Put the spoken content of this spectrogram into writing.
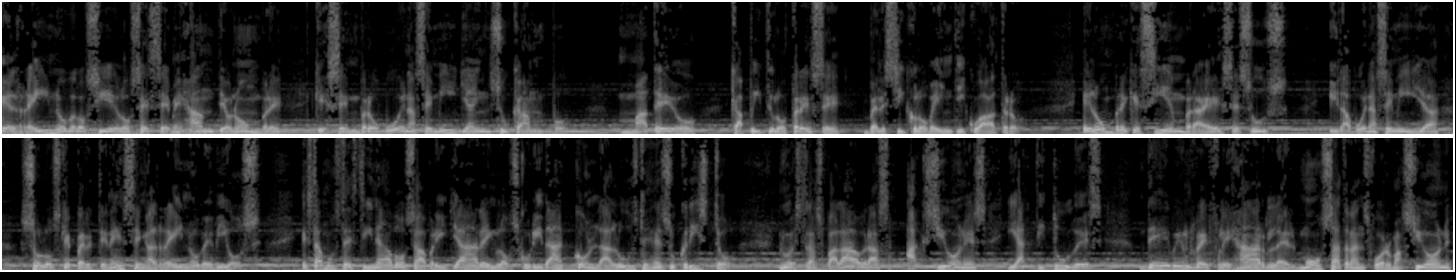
el reino de los cielos es semejante a un hombre que sembró buena semilla en su campo. Mateo capítulo 13, versículo 24. El hombre que siembra es Jesús y la buena semilla son los que pertenecen al reino de Dios. Estamos destinados a brillar en la oscuridad con la luz de Jesucristo. Nuestras palabras, acciones y actitudes deben reflejar la hermosa transformación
